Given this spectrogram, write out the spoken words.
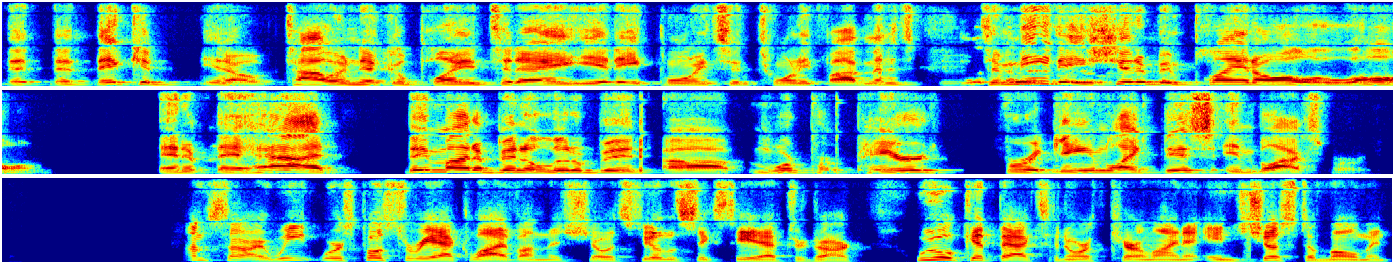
that, that they could, you know, Tyler Nickel played today. He had eight points in 25 minutes. To me, they should have been playing all along. And if they had, they might have been a little bit uh, more prepared for a game like this in Blacksburg. I'm sorry. We, we're supposed to react live on this show. It's Field of 68 After Dark. We will get back to North Carolina in just a moment,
